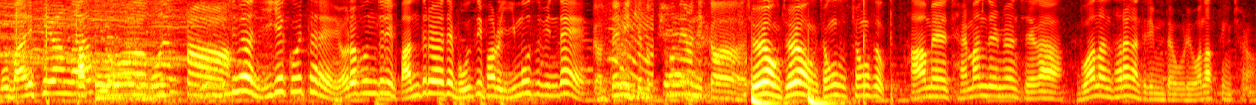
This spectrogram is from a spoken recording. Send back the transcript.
뭐 말이 필요한가요? 박수 와 멋있다. 하면 이게 꿀타래 여러분들이 만들어야 될 모습이 바로 이 모습인데 그러니까 쌤이 계속 편애하니까 조용 조용 정숙 정숙 다음에 잘 만들면 제가 무한한 사랑을 드립니다 우리 원학생처럼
